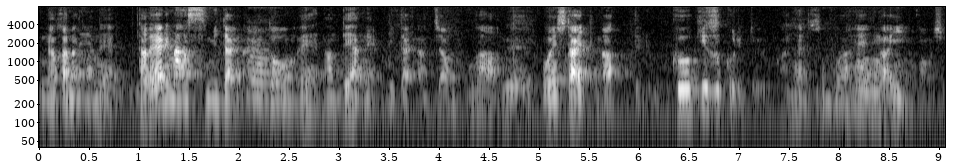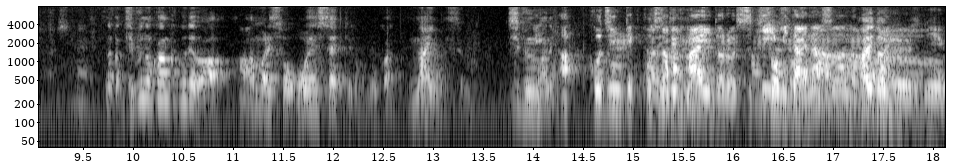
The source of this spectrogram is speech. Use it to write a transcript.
なかなかねただやりますみたいなやと、えなんでやねんみたいになっちゃうのが、ね応援したいってなってる。空気作りというかねそこら辺がいいのかもしれないですね。なんか自分の感覚ではああんまりそう応援したいっていうのが僕はないんですよね。自分はね。あ個人的個人的アイドル好きみたいなそういうのがアイドルに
